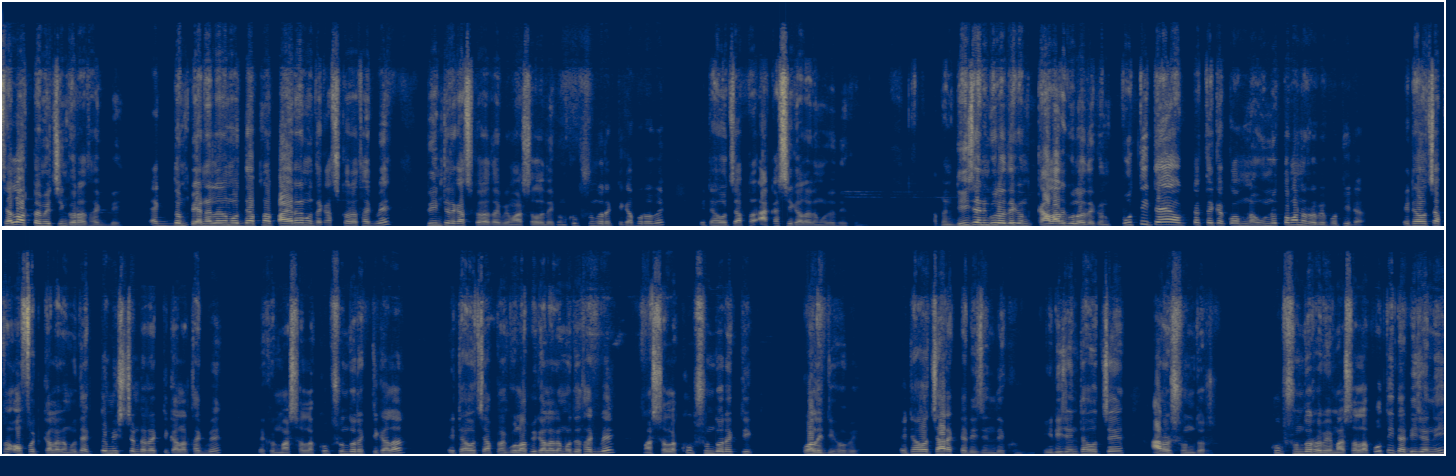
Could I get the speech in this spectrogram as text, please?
স্যালোয়ারটা ম্যাচিং করা থাকবে। একদম প্যানেলের মধ্যে, আপনার পায়ের মধ্যে কাজ করা থাকবে প্রিন্টের কাজ করা থাকবে মার্শাল্লাহ দেখুন, খুব সুন্দর একটি কাপড় হবে। এটা হচ্ছে আপনার আকাশি কালারের মধ্যে, দেখুন। আপনার ডিজাইনগুলো দেখুন কালারগুলো দেখুন, প্রতিটা একটা থেকে কম না, উন্নত মানের হবে প্রতিটা। এটা হচ্ছে আপনার অফ হোয়াইট কালারের মধ্যে, একদম স্ট্যান্ডার্ড একটি কালার থাকবে। দেখুন মার্শাল্লাহ খুব সুন্দর একটি কালার। এটা হচ্ছে আপনার গোলাপি কালারের মধ্যে থাকবে। মার্শাল্লাহ খুব সুন্দর একটি কোয়ালিটি হবে। এটা হচ্ছে আরেকটা ডিজাইন, দেখুন। এই ডিজাইনটা হচ্ছে আরও সুন্দর। খুব সুন্দর হবে মার্শাল্লাহ প্রতিটা ডিজাইনই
